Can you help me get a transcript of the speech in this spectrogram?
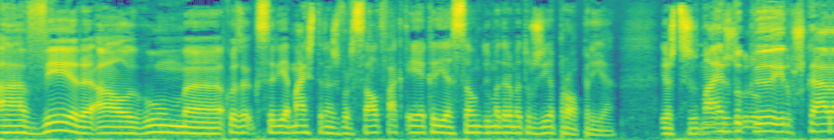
A haver alguma coisa que seria mais transversal, de facto, é a criação de uma dramaturgia própria. Estes mais do grupos. que ir buscar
